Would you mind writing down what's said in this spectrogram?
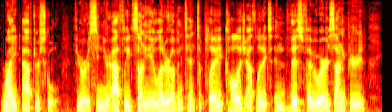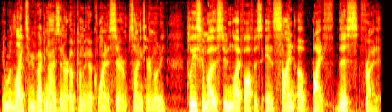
right after school. If you are a senior athlete signing a letter of intent to play college athletics in this February signing period and would like to be recognized in our upcoming Aquinas cer signing ceremony, please come by the Student Life office and sign up by this Friday.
